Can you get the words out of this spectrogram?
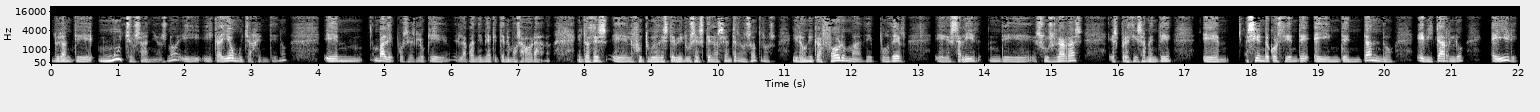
durante muchos años, ¿no? Y, cayó mucha gente, ¿no? Em, vale, pues es lo que la pandemia que tenemos ahora, ¿no? Entonces, el futuro de este virus es quedarse entre nosotros y la única forma de poder eh, salir de sus garras es precisamente em, siendo consciente e intentando evitarlo e ir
